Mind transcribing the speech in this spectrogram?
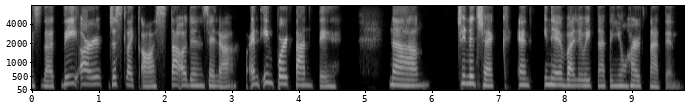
is that they are just like us, tao din sila. And importante na chine-check and ine-evaluate natin yung heart natin.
